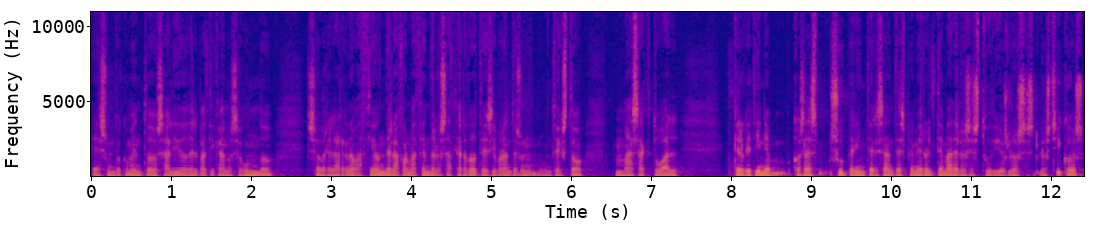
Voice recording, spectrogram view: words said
es un documento salido del Vaticano II sobre la renovación de la formación de los sacerdotes y por lo tanto es un texto más actual creo que tiene cosas súper interesantes. Primero, el tema de los estudios. Los, los, chicos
